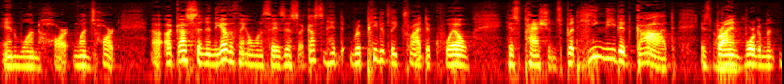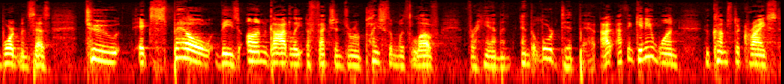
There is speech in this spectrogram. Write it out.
in one heart, one's heart. Uh, Augustine, and the other thing I want to say is this Augustine had repeatedly tried to quell his passions, but he needed God, as Brian Borgman, Borgman says, to expel these ungodly affections and replace them with love for Him. And, and the Lord did that. I, I think anyone who comes to Christ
